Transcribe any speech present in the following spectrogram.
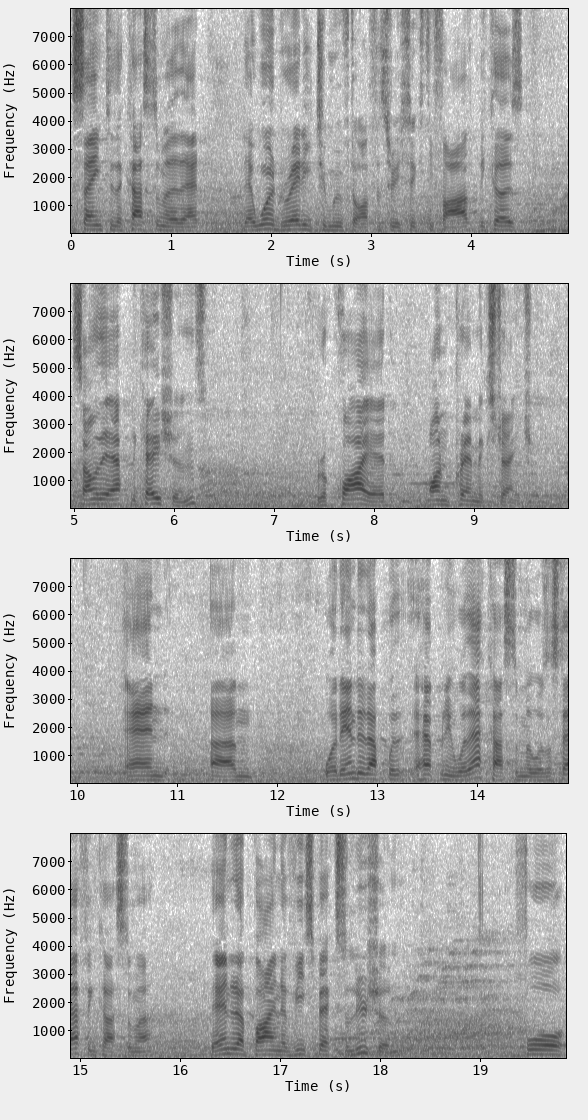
saying to the customer that they weren't ready to move to Office 365 because some of the applications required on-prem exchange. And um, what ended up with, happening with that customer was a staffing customer. They ended up buying a vSpec solution for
